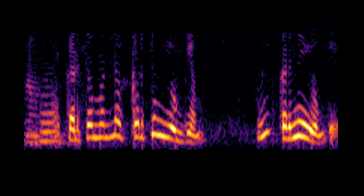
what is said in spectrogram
हाँ, कर्तव्य मतलब कर्तुम योग्यम। करने योग्य।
